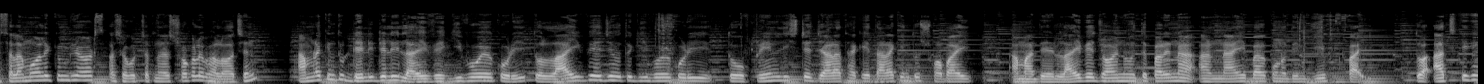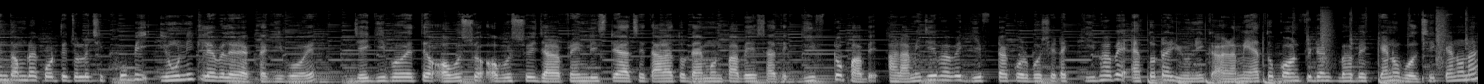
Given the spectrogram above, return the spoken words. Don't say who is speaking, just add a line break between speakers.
আসসালামু আলাইকুম ভিউয়ার্স, আশা করছি আপনারা সকলে ভালো আছেন। আমরা কিন্তু ডেলি ডেলি লাইভে গিভওয়ে করি। তো লাইভে যেহেতু গিভওয়ে করি, তো ফ্রেন্ড লিস্টে যারা থাকে, তারা কিন্তু সবাই আমাদের লাইভে জয়েন হতে পারে না, আর নাই বা কোনো দিন গিফট পাই তো আজকে কিন্তু আমরা করতে চলেছি খুবই ইউনিক লেভেলের একটা গিভওয়ে যে গিভওয়েতে অবশ্য অবশ্যই যারা ফ্রেন্ড লিস্টে আছে, তারা তো ডায়মন্ড পাবে, সাথে গিফটও পাবে। আর আমি যেভাবে গিফটটা করব, সেটা কীভাবে এতটা ইউনিক আর আমি এত কনফিডেন্টভাবে কেন বলছি? কেননা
